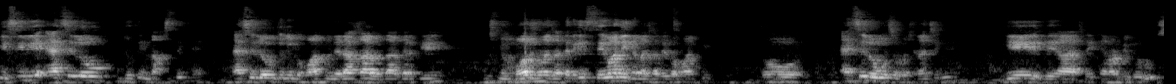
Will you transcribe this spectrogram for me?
इसीलिए ऐसे लोग जो कि नास्तिक हैं, ऐसे लोग जो कि भगवान को निराकार बता करके उसमें मर्ज होना चाहते हैं, लेकिन सेवा नहीं करना चाहते भगवान की तो ऐसे लोगों से बचना चाहिए। ये they are they can not be gurus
